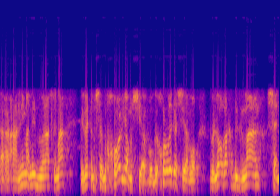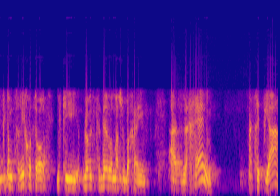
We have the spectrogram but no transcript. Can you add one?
אה, אני מאמין באמונה שלמה, בבית המשיח בכל יום שיבוא, בכל רגע שיבוא, ולא רק בזמן שאני פתאום צריך אותו, כי לא מסתדר לו משהו בחיים. אז לכן, הציפייה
